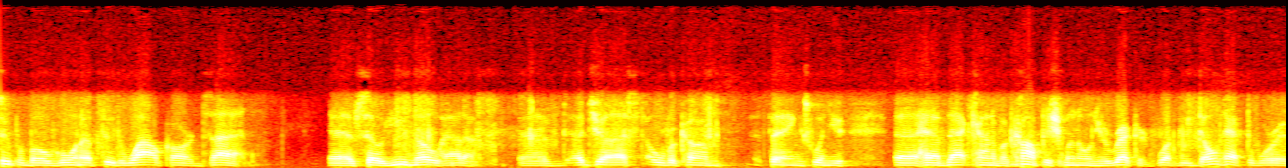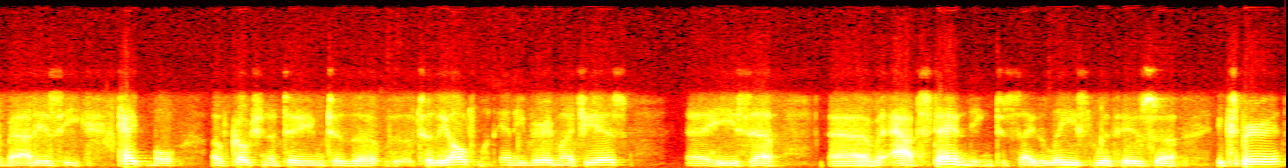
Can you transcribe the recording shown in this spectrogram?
Super Bowl going up through the wild card side. Uh, so you know how to adjust, overcome things when you – uh, have that kind of accomplishment on your record. What we don't have to worry about is he capable of coaching a team to the to the ultimate, and he very much is. Uh, he's uh, uh, outstanding to say the least with his uh, experience.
